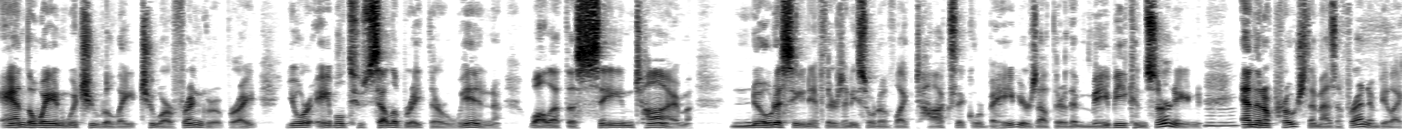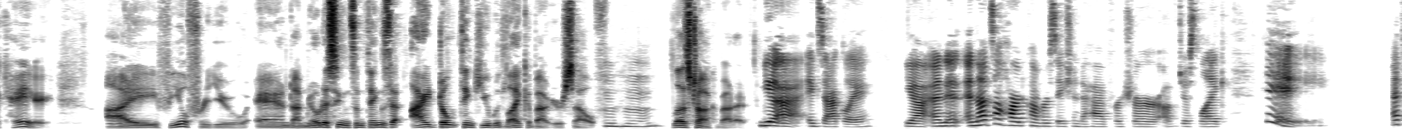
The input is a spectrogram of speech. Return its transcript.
and the way in which you relate to our friend group, right? You're able to celebrate their win while at the same time noticing if there's any sort of like toxic or behaviors out there that may be concerning Mhm. and then approach them as a friend and be like, hey, I feel for you and I'm noticing some things that I don't think you would like about yourself. Mhm. Let's talk about it. Yeah, exactly. Yeah, and and that's a hard conversation to have for sure. Of just like, hey, I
